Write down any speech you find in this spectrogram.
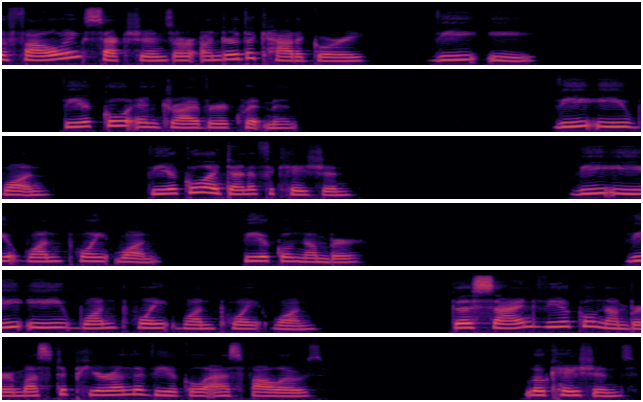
The following sections are under the category VE Vehicle and Driver Equipment. VE1 Vehicle Identification. VE 1.1 Vehicle Number. VE 1.1.1 The assigned vehicle number must appear on the vehicle as follows Locations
